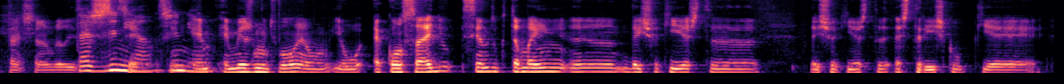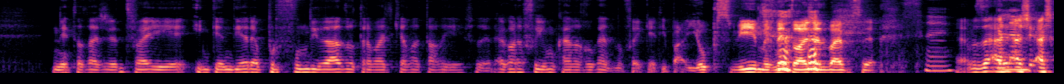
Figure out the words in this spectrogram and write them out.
Está genial, genial. É, é, mesmo muito bom, é um, eu aconselho, sendo que também uh, deixo aqui este deixo aqui este asterisco que é nem toda a gente vai entender a profundidade do trabalho que ela está ali a fazer. Agora fui um bocado arrogante, não foi? Que é tipo, ah, eu percebi, mas nem toda a gente vai perceber. Sim. É, mas acho, acho,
